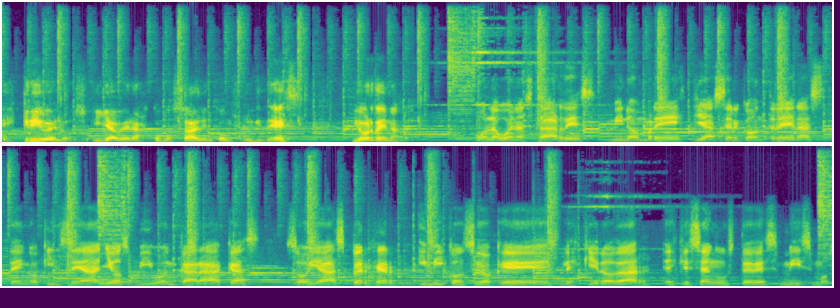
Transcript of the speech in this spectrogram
escríbelos y ya verás cómo salen con fluidez y ordenado. Hola, buenas tardes. Mi nombre es Yasser Contreras, tengo 15 años, vivo en Caracas, soy Asperger y mi consejo que les quiero dar es que sean ustedes mismos.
